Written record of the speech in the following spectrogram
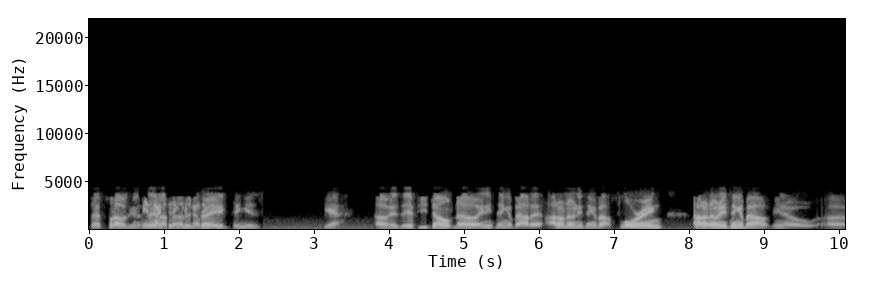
that's what I was going to say about the other trade. thing is, yeah, Oh, is if you don't know anything about it, I don't know anything about flooring. I don't know anything about you know uh,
